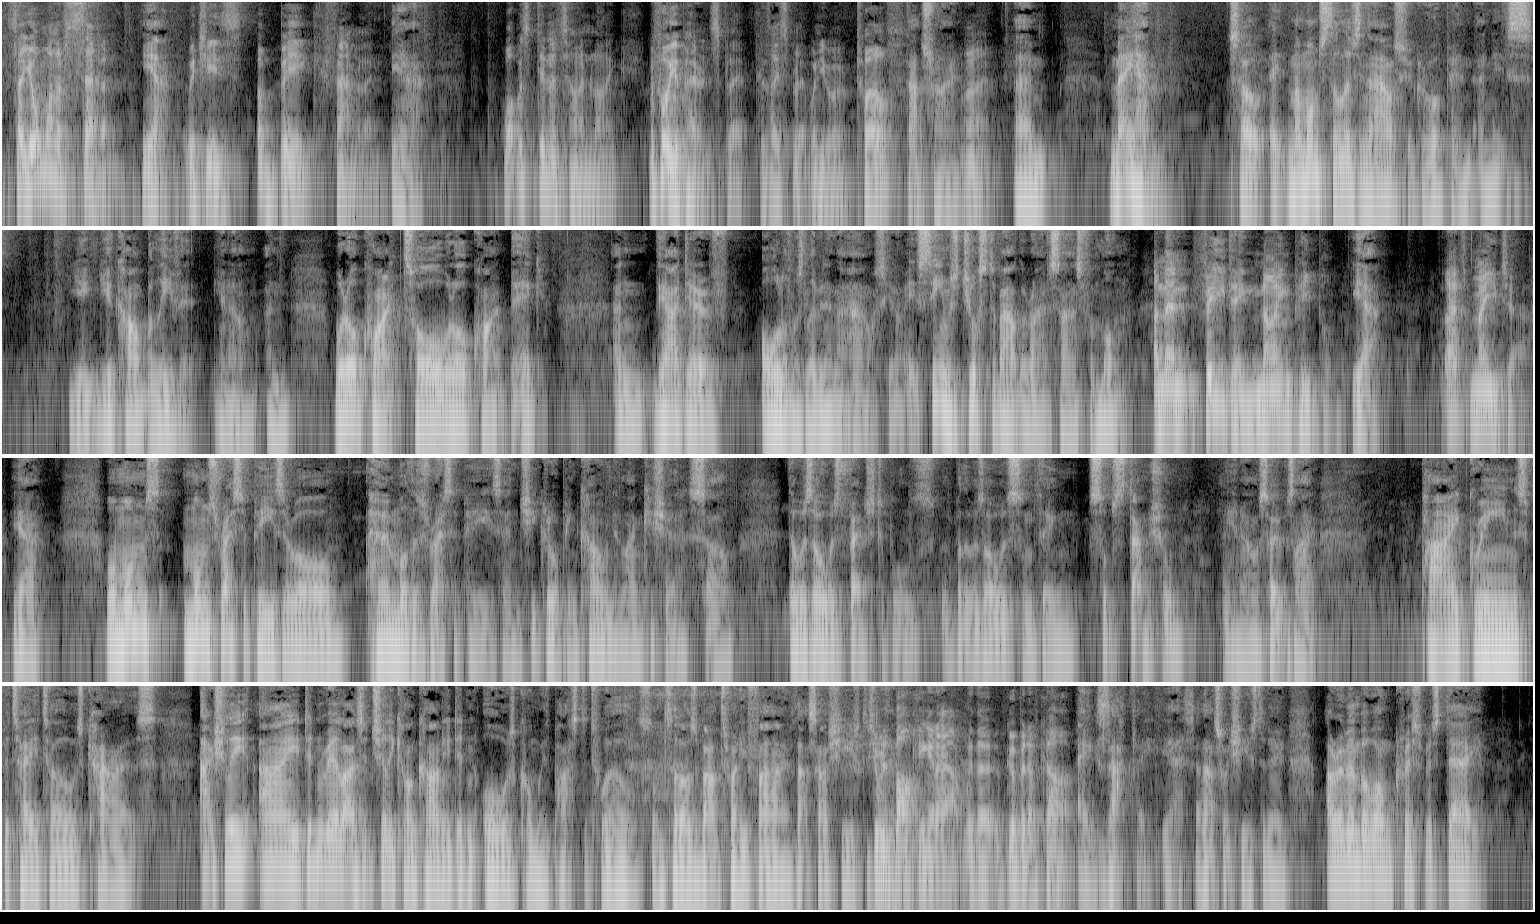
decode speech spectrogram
So you're one of seven, Yeah. which is a big family. Yeah. What was dinner time like before your parents split? Because they split when you were 12. That's right. Right. um, mayhem. So it, my mum still lives in the house we grew up in, and it's you you can't believe it, you know. And we're all quite tall, we're all quite big, and the idea of all of us living in that house, you know, it seems just about the right size for mum. And then feeding nine people. Yeah, That's major. yeah. Well, mum's mum's recipes are all her mother's recipes, and she grew up in Colne in Lancashire, so there was always vegetables, but there was always something substantial, you know. So it was like pie, greens, potatoes, carrots. Actually, I didn't realise that chili con carne didn't always come with pasta twirls until I was about 25. That's how she used to She was it. bulking it out with a good bit of carbs. Exactly, yes, and that's what she used to do. I remember one Christmas day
